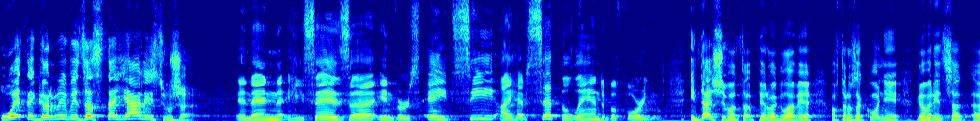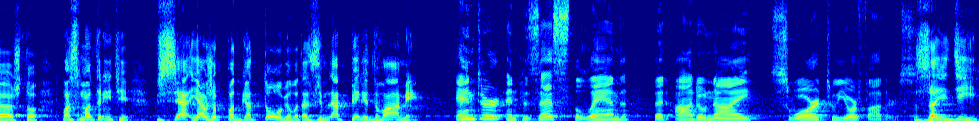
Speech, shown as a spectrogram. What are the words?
у этой горы вы застоялись уже. And then he says uh, in verse 8, See, I have set the land before you. И дальше вот в первой главе во Второзаконии говорится, э, что посмотрите, вся, я уже подготовил, вот эта земля перед вами. Enter and possess the land that Adonai swore to your fathers. Зайди,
